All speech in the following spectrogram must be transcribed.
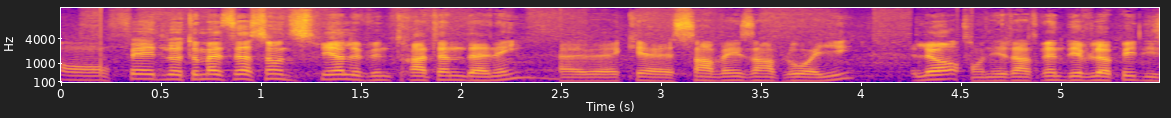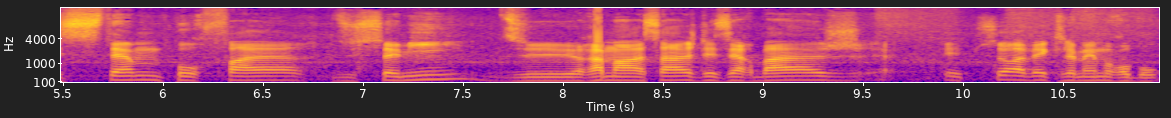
On fait de l'automatisation industrielle depuis une trentaine d'années avec 120 employés. Là, on est en train de développer des systèmes pour faire du semis, du ramassage, des herbages et tout ça avec le même robot.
